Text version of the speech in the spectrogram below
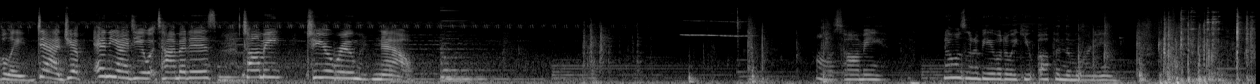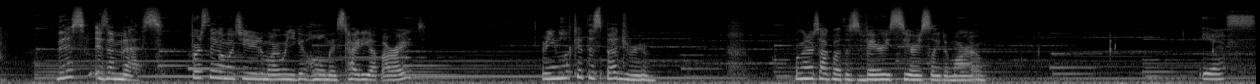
Lovely. Dad, do you have any idea what time it is? Tommy, to your room now. Oh, Tommy, no one's gonna be able to wake you up in the morning. This is a mess. First thing I want you to do tomorrow when you get home is tidy up, all right? I mean, look at this bedroom. We're gonna talk about this very seriously tomorrow. Yes.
